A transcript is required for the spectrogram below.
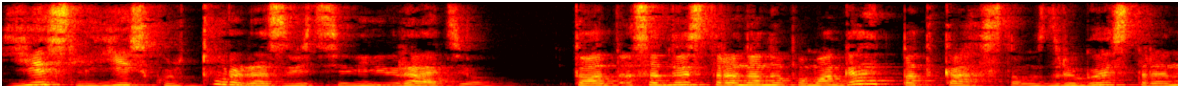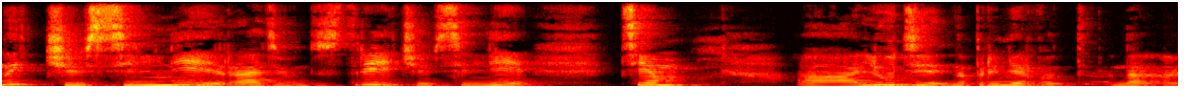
Если есть культура развития радио, то с одной стороны оно помогает подкастам, с другой стороны, чем сильнее радиоиндустрия, чем сильнее, тем люди, например, вот на,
